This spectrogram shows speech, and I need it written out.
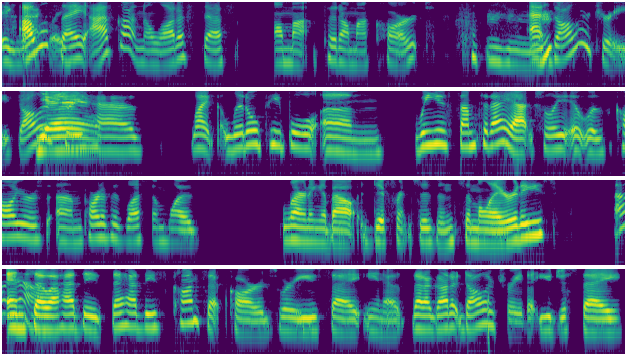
Exactly. I will say I've gotten a lot of stuff on my put on my cart mm-hmm. at Dollar Tree. Dollar yes. Tree has like little people um we used some today actually. It was Collier's um part of his lesson was learning about differences and similarities. Oh, and yeah. so I had these they had these concept cards where you say, you know, that I got at Dollar Tree that you just say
